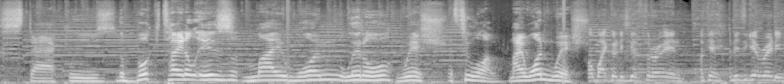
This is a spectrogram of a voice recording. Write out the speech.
stack, please. The book title is My One Little Wish. It's too long. My One Wish. Oh my god, he's gonna throw it in. Okay, I need to get ready,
